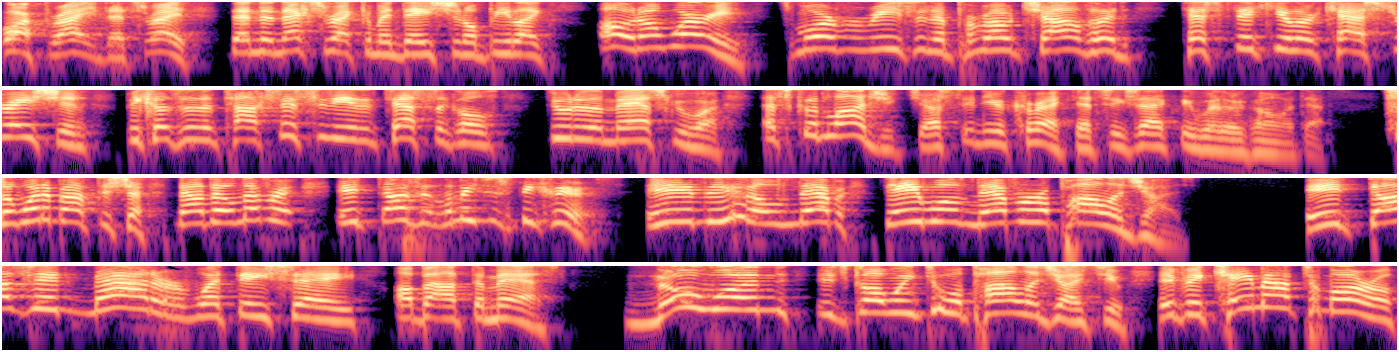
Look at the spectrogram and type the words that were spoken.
or right, that's right. Then the next recommendation will be like, oh, don't worry. It's more of a reason to promote childhood testicular castration because of the toxicity of the testicles due to the mask we wear. That's good logic, Justin. You're correct. That's exactly where they're going with that. So what about the show? Now they'll never. It doesn't. Let me just be clear. It, it'll never. They will never apologize. It doesn't matter what they say about the mask. No one is going to apologize to you. If it came out tomorrow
